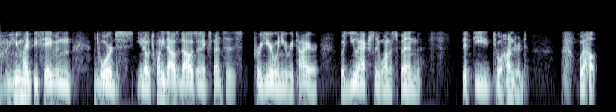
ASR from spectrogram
you might be saving mm-hmm. towards you know twenty thousand dollars in expenses per year when you retire, but you actually want to spend fifty to a hundred. Well,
